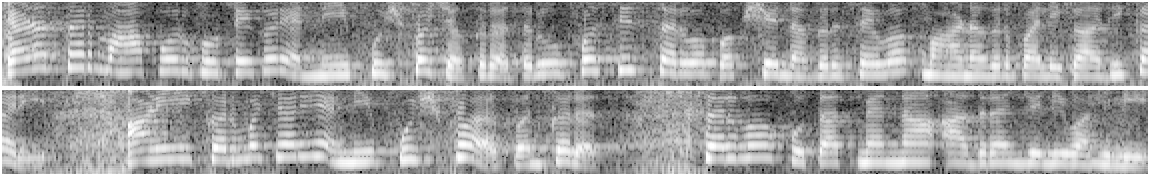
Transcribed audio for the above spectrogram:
त्यानंतर महापौर घोटेकर यांनी पुष्पचक्र तर उपस्थित सर्व पक्षीय नगरसेवक महानगरपालिका अधिकारी आणि कर्मचारी यांनी पुष्प अर्पण करत सर्व हुतात्म्यांना आदरांजली वाहिली.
